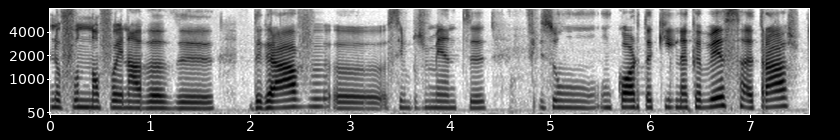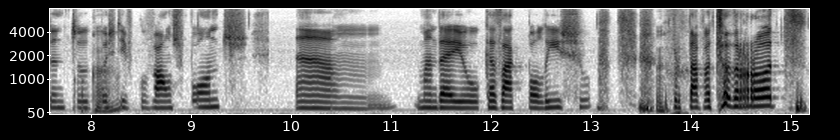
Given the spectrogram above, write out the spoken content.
no fundo não foi nada de, de grave, uh, simplesmente fiz um, um, corte aqui na cabeça, atrás, portanto okay. depois tive que levar uns pontos. Um, mandei o casaco para o lixo porque estava todo roto.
